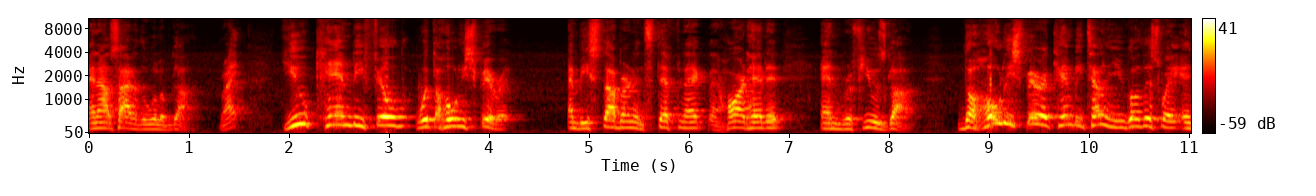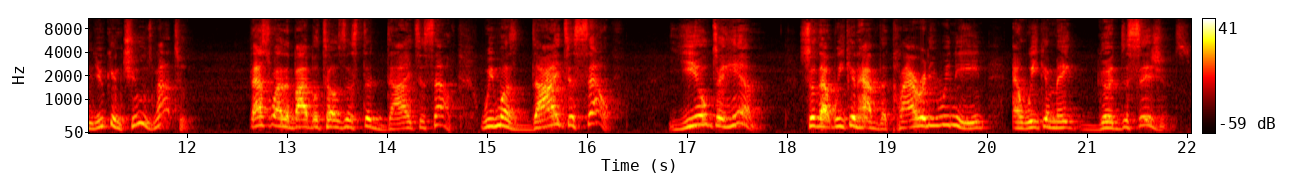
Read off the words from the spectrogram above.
and outside of the will of God, right? You can be filled with the Holy Spirit and be stubborn and stiff necked and hard headed and refuse God. The Holy Spirit can be telling you go this way and you can choose not to. That's why the Bible tells us to die to self. We must die to self, yield to Him, so that we can have the clarity we need and we can make good decisions.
